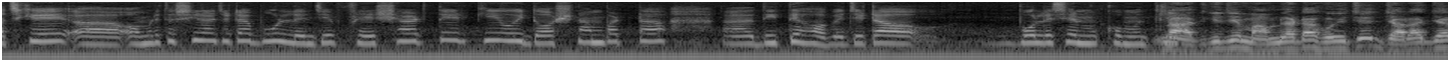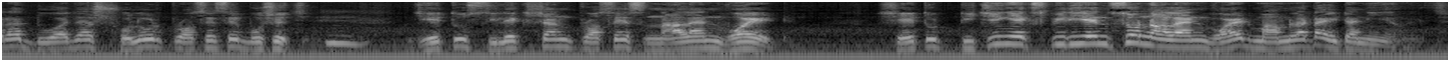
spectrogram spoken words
আজকে অমৃতা সিনহা যেটা বললেন যে ফ্রেশারদের কি ওই দশ নাম্বারটা দিতে হবে যেটা বলেছেন মুখ্যমন্ত্রী। না আজকে যে মামলাটা হয়েছে যারা যারা দু হাজার ষোলোর প্রসেসে বসেছে যেহেতু selection process null and void সেহেতু টিচিং এক্সপিরিয়েন্সও নাল অ্যান্ড ভয়েড মামলাটা এটা নিয়ে হয়েছে।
